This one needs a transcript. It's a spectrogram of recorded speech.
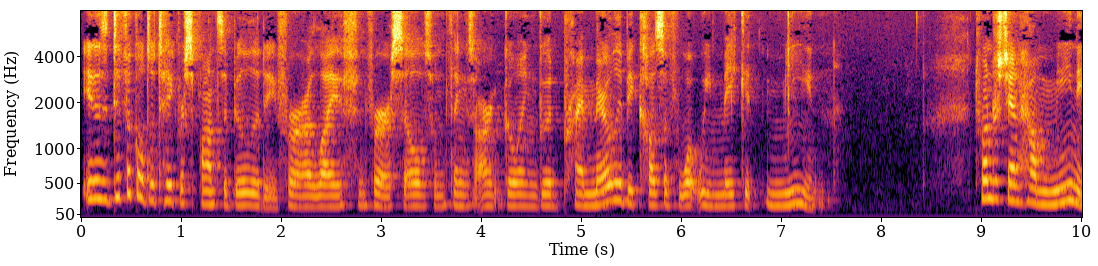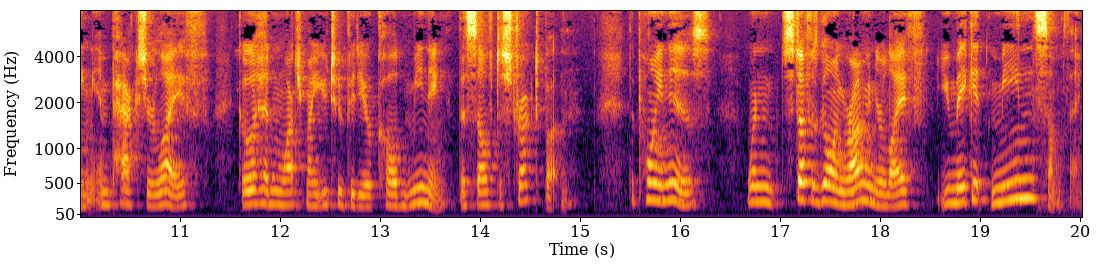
It is difficult to take responsibility for our life and for ourselves when things aren't going good, primarily because of what we make it mean. To understand how meaning impacts your life, go ahead and watch my YouTube video called Meaning, the Self Destruct Button. The point is, when stuff is going wrong in your life, you make it mean something.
